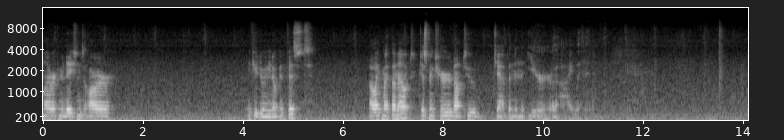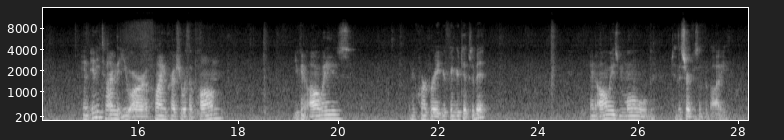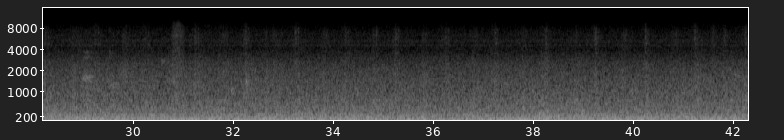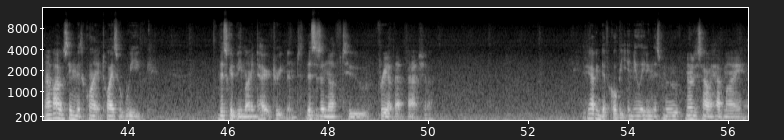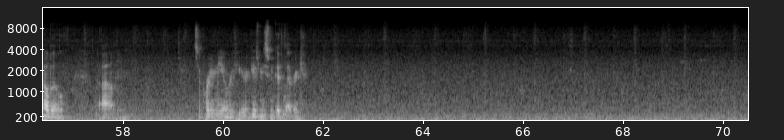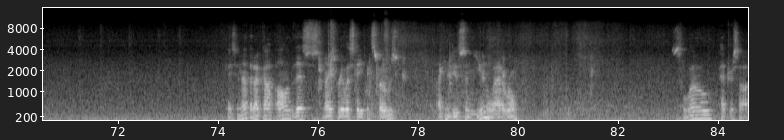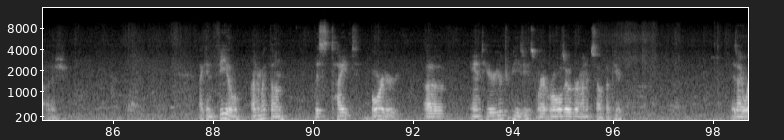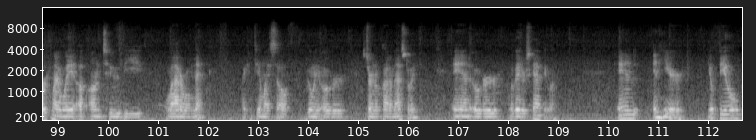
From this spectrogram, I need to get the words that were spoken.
my recommendations are if you're doing an open fist, I like my thumb out. Just make sure not to jab them in the ear or the eye with it. And any time that you are applying pressure with a palm, you can always incorporate your fingertips a bit and always mold to the surface of the body. Now, if I was seeing this client twice a week, this could be my entire treatment. This is enough to free up that fascia. If you're having difficulty emulating this move, notice how I have my elbow um, supporting me over here. It gives me some good leverage. Okay, so now that I've got all of this nice real estate exposed, I can do some unilateral slow petrissage. I can feel under my thumb this tight border of anterior trapezius where it rolls over on itself up here. As I work my way up onto the lateral neck, I can feel myself going over sternocleidomastoid and over levator scapula. And in here, you'll feel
